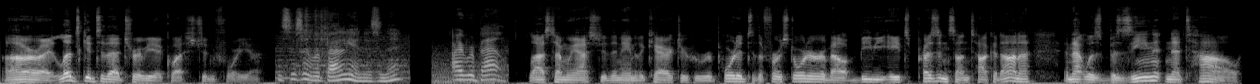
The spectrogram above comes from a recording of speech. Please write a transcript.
All right, let's get to that trivia question for you. This is a rebellion, isn't it? I rebel. Last time we asked you the name of the character who reported to the First Order about BB 8's presence on Takodana, and that was Bazine Netal.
